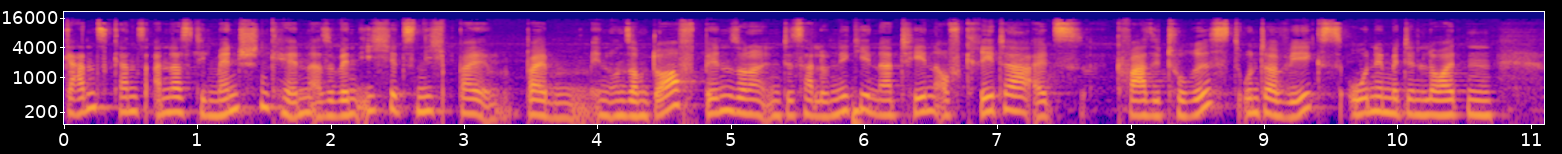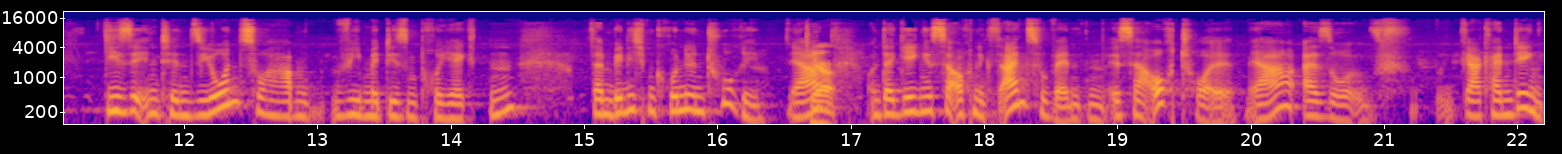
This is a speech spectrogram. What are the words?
ganz, ganz anders die Menschen kennen. Also wenn ich jetzt nicht bei, beim, in unserem Dorf bin, sondern in Thessaloniki, in Athen, auf Kreta als quasi Tourist unterwegs, ohne mit den Leuten diese Intention zu haben, wie mit diesen Projekten, dann bin ich im Grunde ein Touri, ja? ja? Und dagegen ist ja auch nichts einzuwenden, ist ja auch toll, ja, also gar kein Ding.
